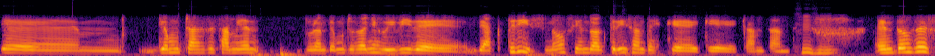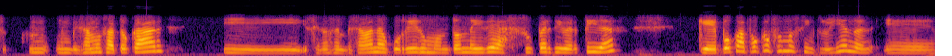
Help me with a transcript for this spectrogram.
Eh, yo muchas veces también, durante muchos años, viví de, de actriz, ¿no? Siendo actriz antes que, que cantante. Entonces mm, empezamos a tocar y se nos empezaban a ocurrir un montón de ideas súper divertidas que poco a poco fuimos incluyendo. Eh,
